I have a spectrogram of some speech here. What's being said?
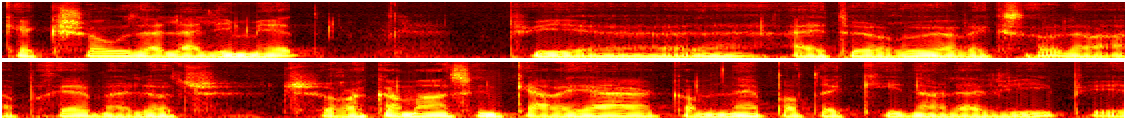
quelque chose à la limite puis être heureux avec ça. Après, ben là, tu, tu recommences une carrière comme n'importe qui dans la vie. Puis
